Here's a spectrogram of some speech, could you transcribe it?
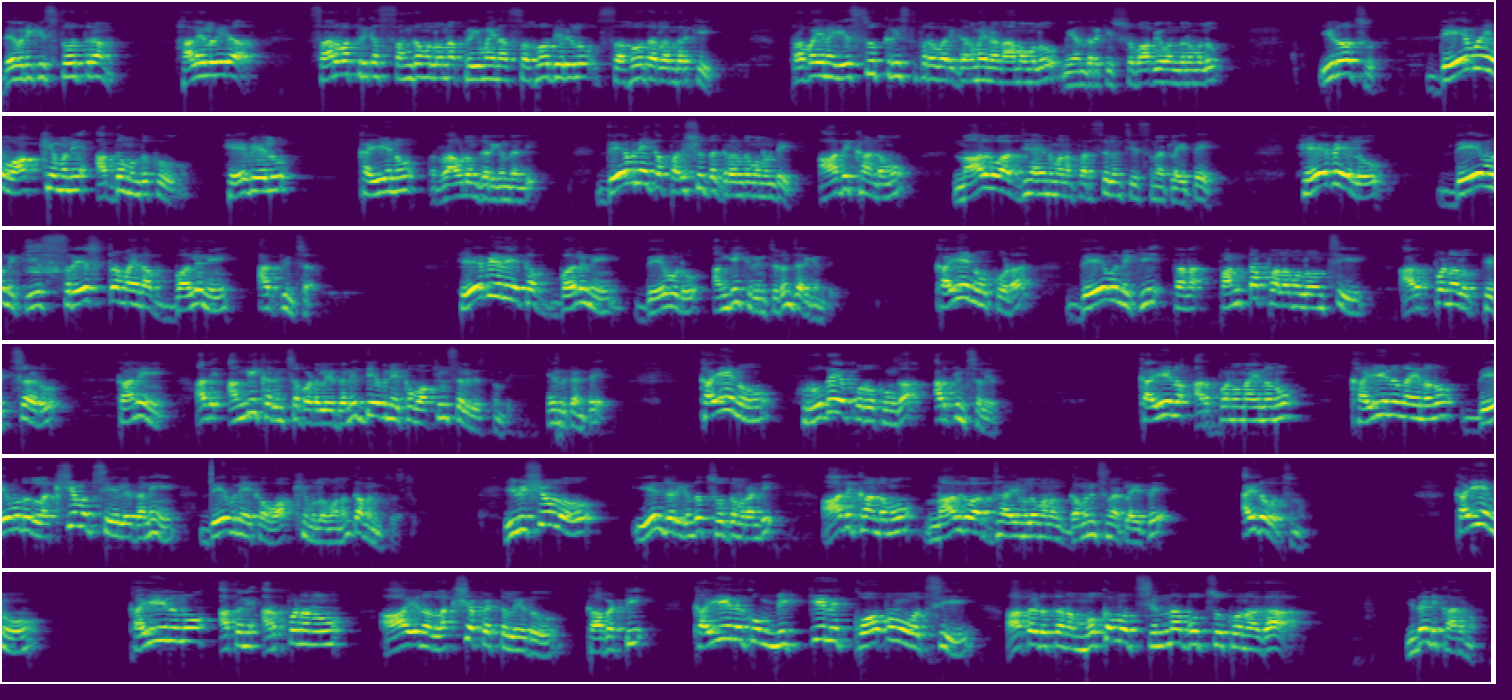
దేవునికి స్తోత్రం. హలెలుయ సార్వత్రిక సంఘములో ఉన్న ప్రియమైన సహోదరులు సహోదరులందరికీ ప్రభైన యేసుక్రీస్తు ప్రభు వారి ఘనమైన నామములు మీ అందరికీ శుభాభివందనములు. ఈరోజు దేవుని వాక్యమనే అద్దం ముందుకు హేవేలు కయ్యను రావడం జరిగిందండి. దేవుని యొక్క పరిశుద్ధ గ్రంథము నుండి ఆది కాండము నాలుగవ అధ్యాయాన్ని మనం పరిశీలన చేసినట్లయితే హేబేలు దేవునికి శ్రేష్టమైన బలిని అర్పించారు. హేబేలు యొక్క బలిని దేవుడు అంగీకరించడం జరిగింది. కయ్యను కూడా దేవునికి తన పంట పొలములోంచి అర్పణలు తెచ్చాడు కానీ అది అంగీకరించబడలేదని దేవుని యొక్క వాక్యం సెలవిస్తుంది. ఎందుకంటే కయ్యను హృదయపూర్వకంగా అర్పించలేదు. కయ్యను అర్పణనైనను కయ్యనునైనను దేవుడు లక్ష్యము చేయలేదని దేవుని యొక్క వాక్యములో మనం గమనించవచ్చు. ఈ విషయంలో ఏం జరిగిందో చూద్దాం రండి. ఆది కాండము నాలుగవ అధ్యాయంలో మనం గమనించినట్లయితే ఐదవ వచ్చును కయ్యను కయ్యను అతని అర్పణను ఆయన లక్ష్య పెట్టలేదు కాబట్టి కయ్యనుకు మిక్కిలి కోపము వచ్చి అతడు తన ముఖము చిన్నబుచ్చుకొనగా ఇదండి కారణం.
